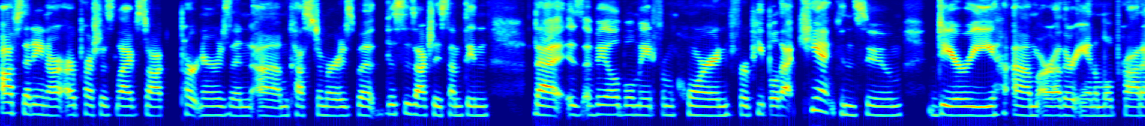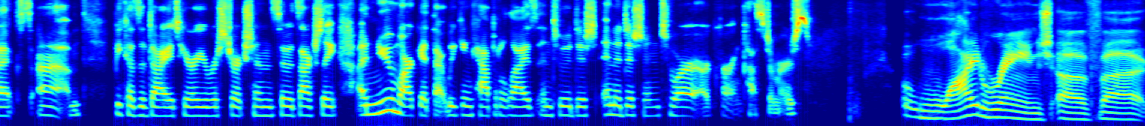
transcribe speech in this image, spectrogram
offsetting our, our precious livestock partners and um, customers. But this is actually something that is available made from corn for people that can't consume dairy um, or other animal products um, because of dietary restrictions. So it's actually a new market that we can capitalize into addition in addition to our, our current customers. A wide range of uh,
